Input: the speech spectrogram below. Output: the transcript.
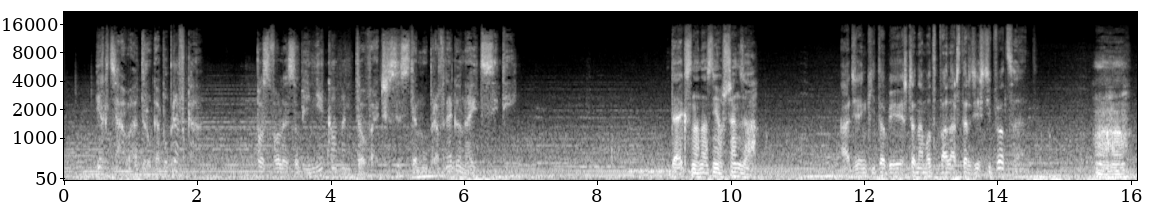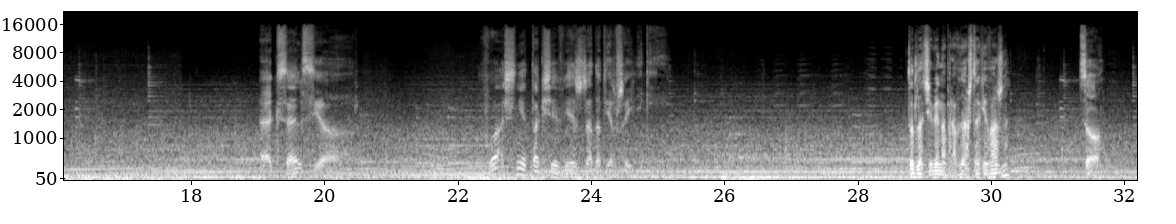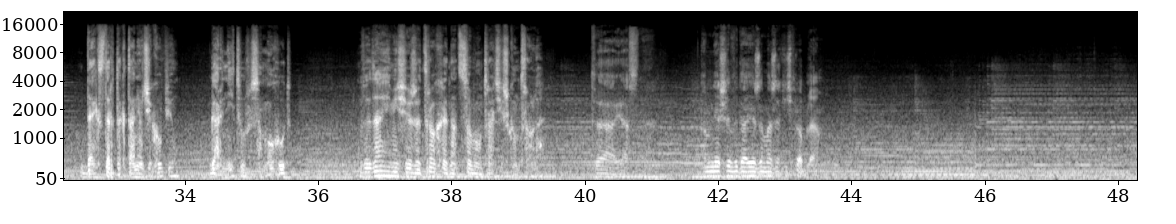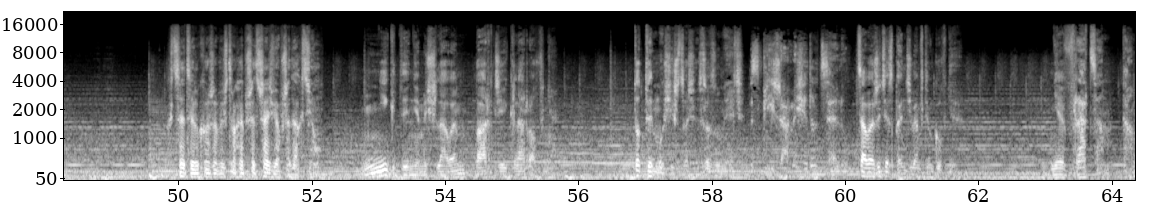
jak cała druga poprawka. Pozwolę sobie nie komentować systemu prawnego Night City. Dex na nas nie oszczędza. A dzięki tobie jeszcze nam odpala 40%. Aha. Excelsior. Właśnie tak się wjeżdża do pierwszej ligi. To dla ciebie naprawdę aż takie ważne? Co? Dexter tak tanio cię kupił? Garnitur, samochód? Wydaje mi się, że trochę nad sobą tracisz kontrolę. Ta, jasne. A mnie się wydaje, że masz jakiś problem. Chcę tylko, żebyś trochę przetrzeźwiał przed akcją. Nigdy nie myślałem bardziej klarownie. To ty musisz coś zrozumieć. Zbliżamy się do celu. Całe życie spędziłem w tym gównie. Nie wracam tam.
